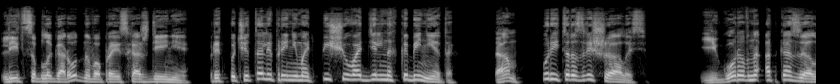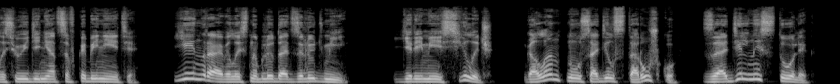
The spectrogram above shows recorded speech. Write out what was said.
Лица благородного происхождения предпочитали принимать пищу в отдельных кабинетах. Там курить разрешалось. Егоровна отказалась уединяться в кабинете. Ей нравилось наблюдать за людьми. Еремей Силыч галантно усадил старушку за отдельный столик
